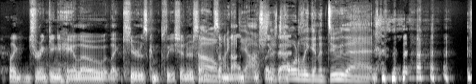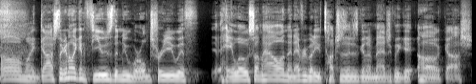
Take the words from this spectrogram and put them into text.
if like drinking Halo like cures completion or some oh some nonsense gosh, like they're that. Totally gonna do that. oh my gosh, they're gonna like infuse the new world tree with Halo somehow, and then everybody who touches it is gonna magically get. Oh gosh,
